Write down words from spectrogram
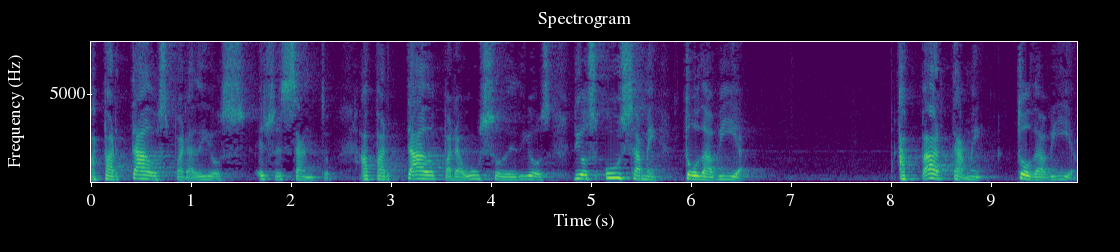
Apartados para Dios, eso es santo. Apartado para uso de Dios. Dios, úsame todavía. Apártame todavía.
